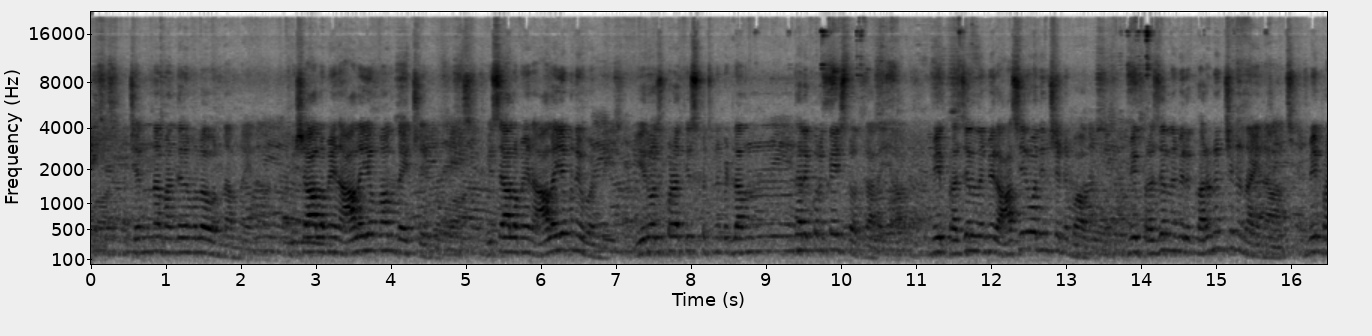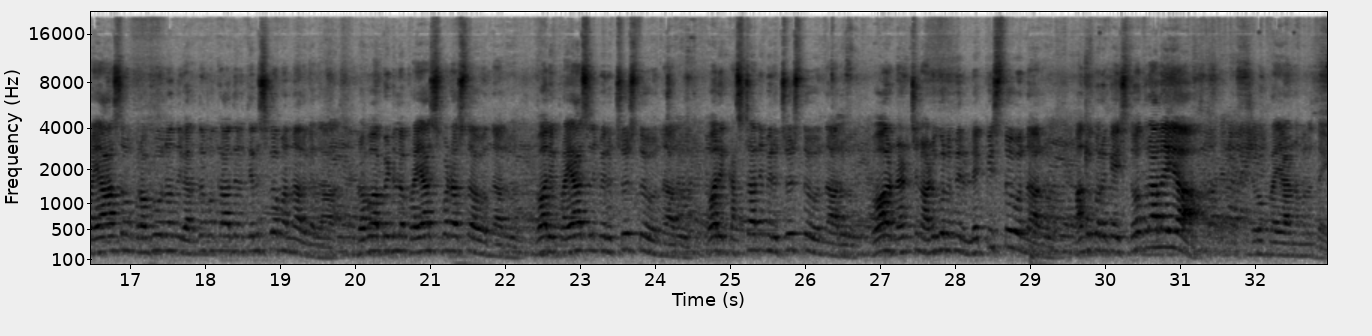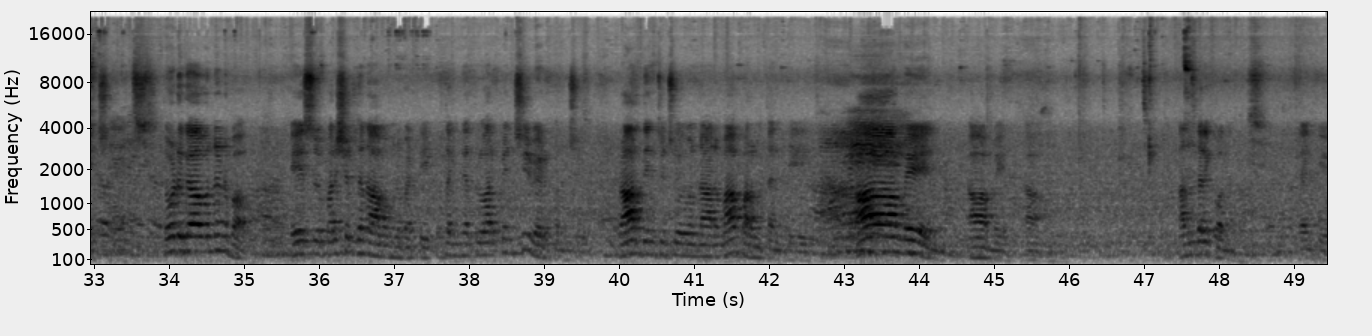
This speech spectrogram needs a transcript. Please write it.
చిన్న మందిరములో ఉన్నాం నాయన. విశాలమైన ఆలయం మాకు దయచేయండి. విశాలమైన ఆలయమునివ్వండి. ఈ రోజు కూడా తీసుకొచ్చిన బిడ్డలందరి కొరకే స్తోత్రాలయ్యా. మీ ప్రజల్ని మీరు ఆశీర్వదించండి బాబు. మీ ప్రజల్ని మీరు కరుణించండి నాయన. మీ ప్రయాసం ప్రభువునందు వ్యర్థము కాదని తెలుసుకోమన్నారు కదా. ప్రభు బిడ్డలు ప్రయాసపడేస్తూ ఉన్నారు. వారి ప్రయాసను మీరు చూస్తూ ఉన్నారు. వారి కష్టాన్ని మీరు చూస్తూ ఉన్నారు. వారు నడిచిన అడుగులు మీరు లెక్కిస్తూ ఉన్నారు. అందుకొరకై స్తోత్రాలయ్యా శుభ ప్రయాణములు దయచేయండి. తోడుగా ఉండండి బాబు. యేసు పరిశుద్ధ నామమును బట్టి కృతజ్ఞతలు అర్పించి వేడుకొనచ్చు ప్రార్థించుచు ఉన్నాను మా పరమ తండ్రి. ఆమేన్. ఆమేన్. అందరికి వందనాలు. Thank you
